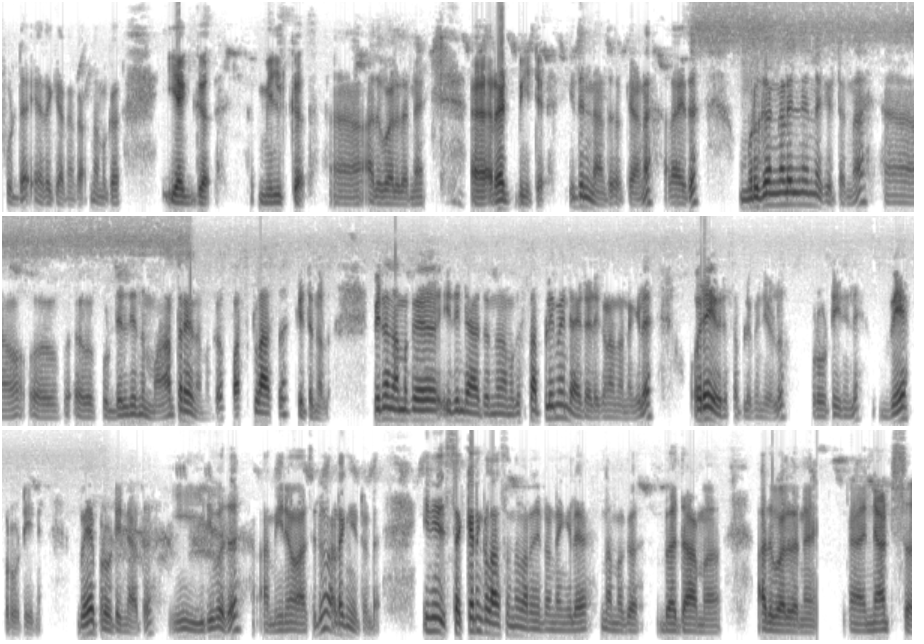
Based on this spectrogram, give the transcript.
ഫുഡ് ഏതൊക്കെയാണെന്ന് നോക്കാം. നമുക്ക് എഗ്ഗ് മിൽക്ക് അതുപോലെ തന്നെ റെഡ് മീറ്റ് ഇതിനകത്തൊക്കെയാണ്. അതായത് മൃഗങ്ങളിൽ നിന്ന് കിട്ടുന്ന ഫുഡിൽ നിന്ന് മാത്രമേ നമുക്ക് ഫസ്റ്റ് ക്ലാസ് കിട്ടുന്നുള്ളൂ. പിന്നെ നമുക്ക് ഇതിന്റെ അകത്തുനിന്ന് നമുക്ക് സപ്ലിമെന്റ് ആയിട്ട് എടുക്കണമെന്നുണ്ടെങ്കിൽ ഒരേ ഒരു സപ്ലിമെന്റേ ഉള്ളൂ. പ്രോട്ടീനിലെ വേ പ്രോട്ടീൻ വേ പ്രോട്ടീനകത്ത് ഈ ഇരുപത് അമീനോ ആസിഡും അടങ്ങിയിട്ടുണ്ട്. ഇനി സെക്കൻഡ് ക്ലാസ് എന്ന് പറഞ്ഞിട്ടുണ്ടെങ്കിൽ നമുക്ക് ബദാം അതുപോലെ തന്നെ നട്ട്സ്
